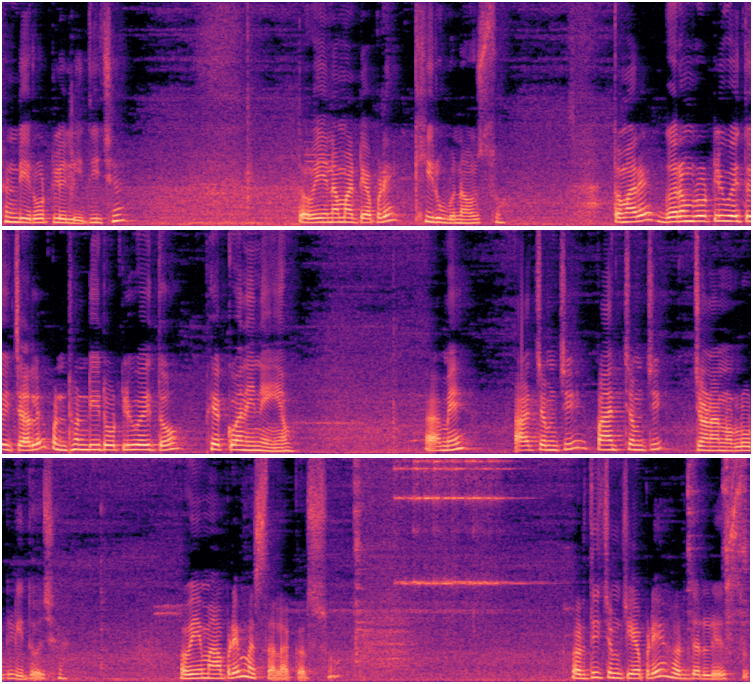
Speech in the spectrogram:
ઠંડી રોટલી લીધી છે. તો એના માટે આપણે ખીરું બનાવશું. તમારે ગરમ રોટલી હોય તોય ચાલે, પણ ઠંડી રોટલી હોય તો ફેંકવાની નહીં એમ. આ મેં આ ચમચી, પાંચ ચમચી ચણાનો લોટ લીધો છે. હવે એમાં આપણે મસાલા કરશું. અડધી ચમચી આપણે હળદર લેશું.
